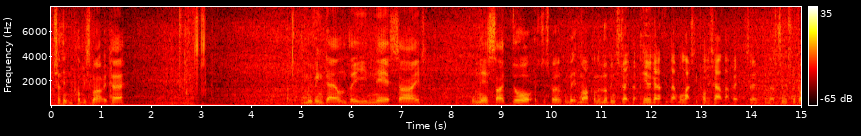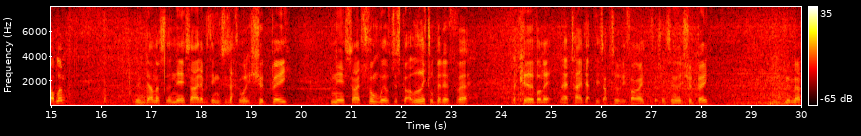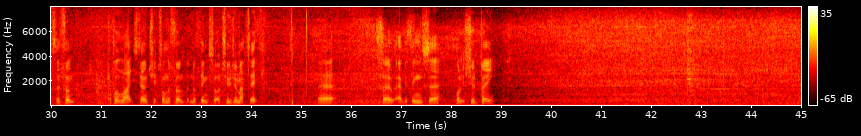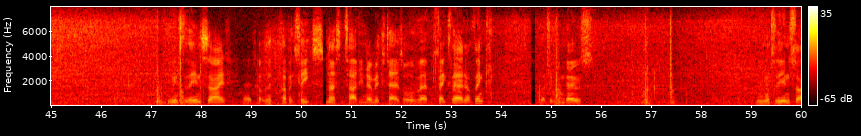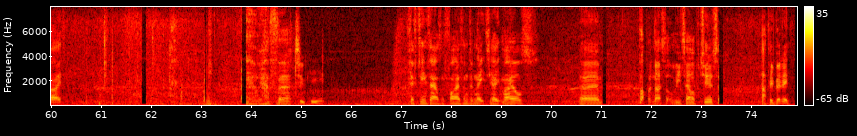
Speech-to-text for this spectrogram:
which I think will probably smart repair. Moving down the near side the near side door has just got a little bit of mark on the rubbing straight but here again I think that will actually polish out that bit so that's too much of a problem. Moving down the rest of the near side everything's exactly what it should be. Near side front wheel's just got a little bit of uh, a curb on it. Uh, tyre depth is absolutely fine so it's everything that it should be. Moving around to the front a couple of light stone chips on the front but nothing sort of too dramatic. Uh, so everything's uh, what it should be. Moving to the inside, uh, it's got the fabric seats, nice and tidy, no rips, tears or uh, mistakes there I don't think. Electric windows. Moving on to the inside. Uh, we have uh, two keys 15,588 miles. Um, proper nice little retail opportunity. Happy bidding.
